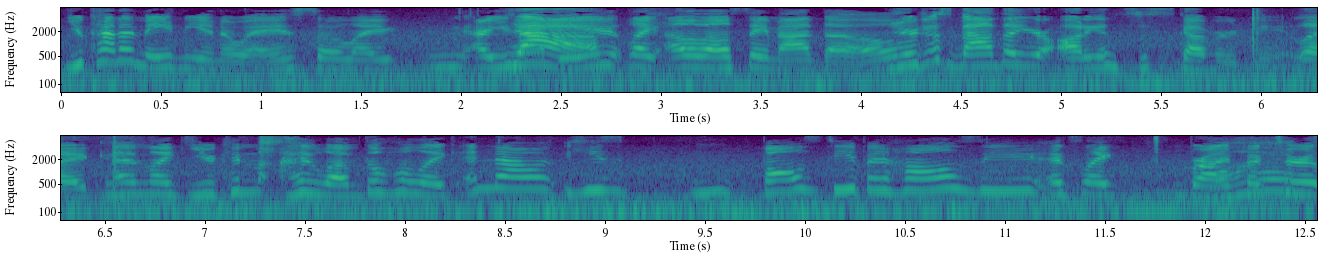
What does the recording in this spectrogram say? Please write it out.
you kind of made me in a way. So like, mm, are you Yeah. happy? Like, lol, stay mad though. You're just mad that your audience discovered me. Like and like you can. I love the whole like, and now he's balls deep in Halsey. It's like, bro, I fucked her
